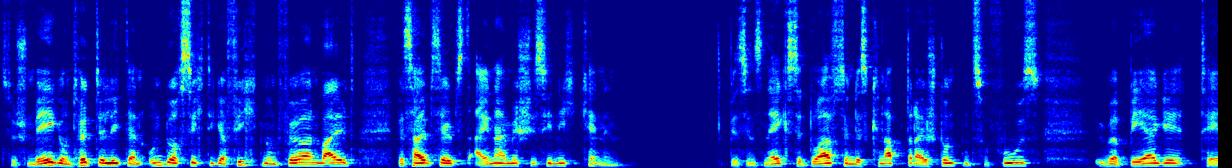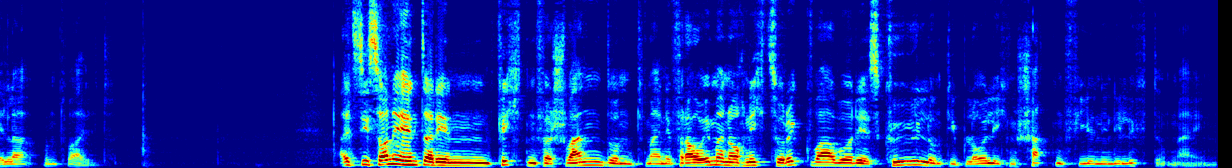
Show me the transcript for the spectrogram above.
Zwischen Wege und Hütte liegt ein undurchsichtiger Fichten- und Föhrenwald, weshalb selbst Einheimische sie nicht kennen. Bis ins nächste Dorf sind es knapp drei Stunden zu Fuß über Berge, Täler und Wald. Als die Sonne hinter den Fichten verschwand und meine Frau immer noch nicht zurück war, wurde es kühl und die bläulichen Schatten fielen in die Lüftung ein.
